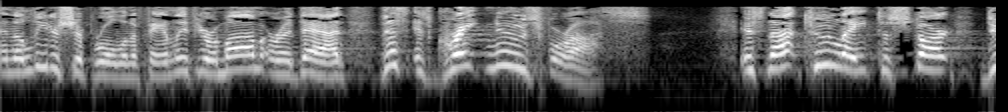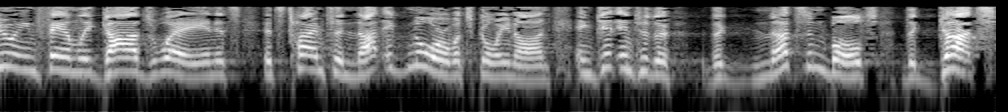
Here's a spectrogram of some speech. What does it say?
in a leadership role in a family, if you're a mom or a dad, this is great news for us. It's not too late to start doing family God's way, and it's, it's time to not ignore what's going on and get into the, the nuts and bolts, the guts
